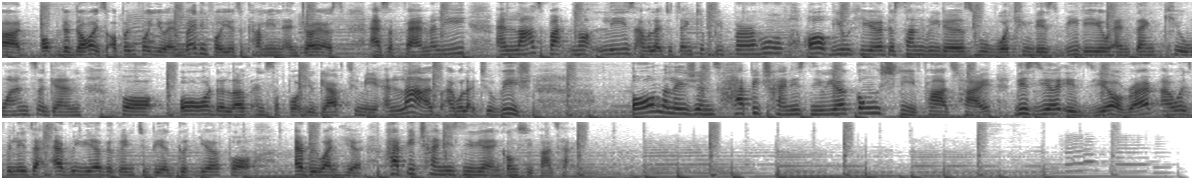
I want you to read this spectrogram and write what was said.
uh, the door is open for you and waiting for you to come in and join us as a family. And last but not least, I would like to thank you people who, all of you here, the Sun readers who watching this video and thank you once again for all the love and support you gave to me. And last, I would like to wish all Malaysians happy Chinese New Year, 恭喜发财. This year is year of rap. I always believe that every year we're going to be a good year for everyone here. Happy Chinese New Year and 恭喜发财.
